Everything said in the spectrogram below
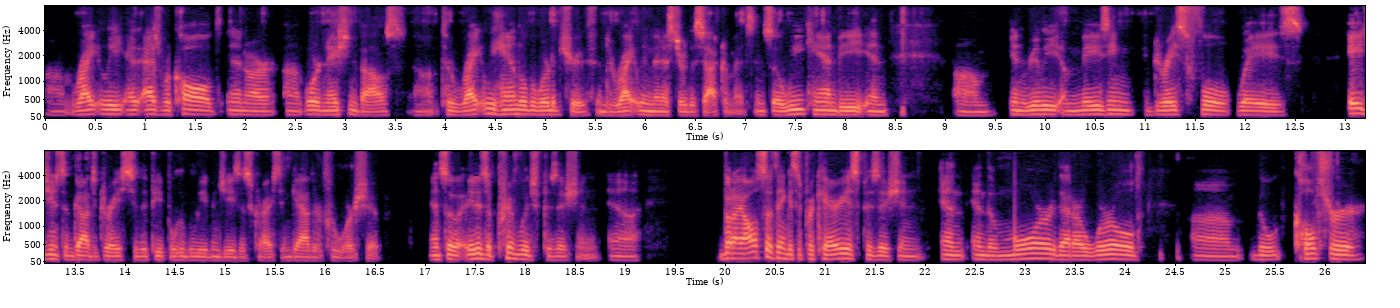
um, rightly, as we're called in our um, ordination vows, uh, to rightly handle the word of truth and to rightly minister the sacraments, and so we can be in um, in really amazing, graceful ways agents of God's grace to the people who believe in Jesus Christ and gather for worship. And so it is a privileged position uh, but i also think it's a precarious position and and the more that our world um, the culture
